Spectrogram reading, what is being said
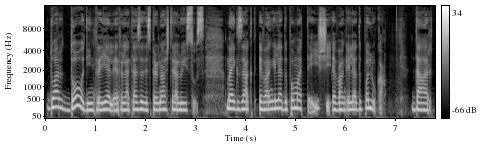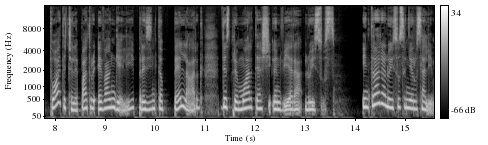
doar două dintre ele relatează despre nașterea lui Isus, mai exact Evanghelia după Matei și Evanghelia după Luca. Dar toate cele patru evanghelii prezintă pe larg despre moartea și învierea lui Isus. Intrarea lui Isus în Ierusalim,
